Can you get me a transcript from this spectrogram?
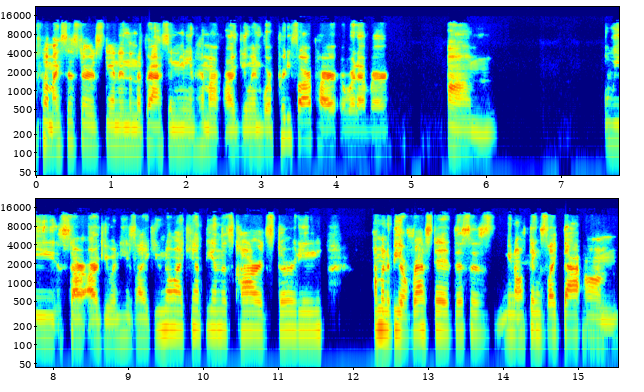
so my sister is standing in the grass and me and him are arguing. We're pretty far apart or whatever. Um, we start arguing. He's like, you know, I can't be in this car. It's dirty. I'm gonna be arrested. This is, you know, things like that. Um,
